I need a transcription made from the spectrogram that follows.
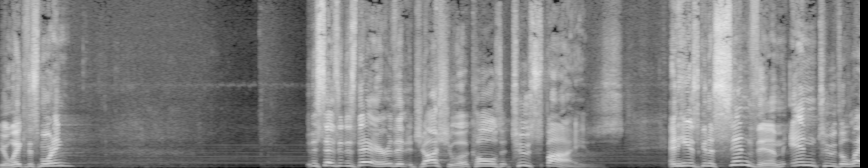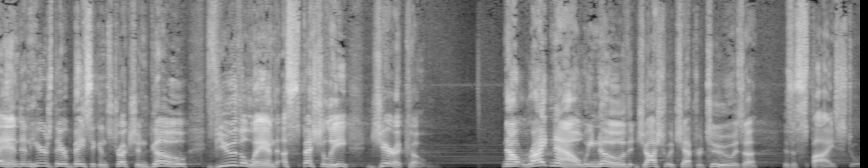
You awake this morning? It says it is there that Joshua calls two spies, and he is going to send them into the land. And here's their basic instruction go view the land, especially Jericho. Now, right now, we know that Joshua chapter 2 is a, is a spy story.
